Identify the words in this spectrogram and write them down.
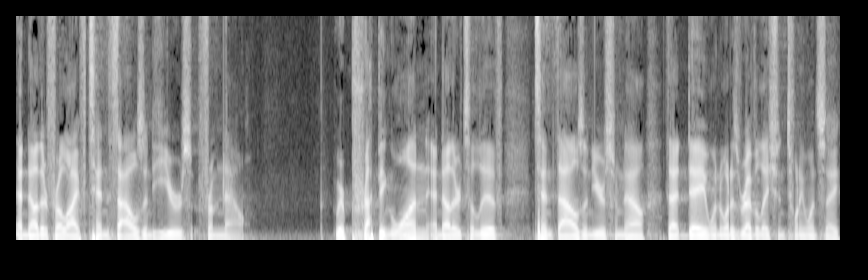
another for life 10,000 years from now. We're prepping one another to live 10,000 years from now, that day when, what does Revelation 21 say?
